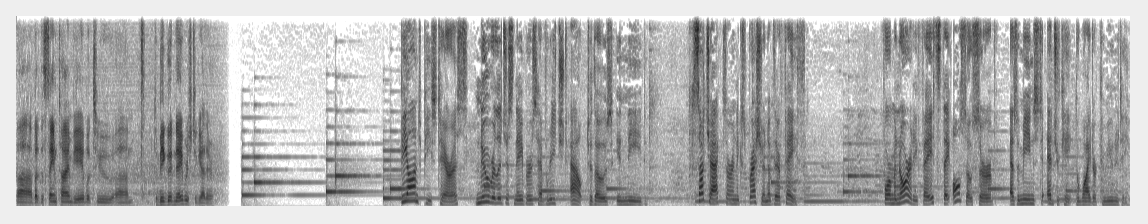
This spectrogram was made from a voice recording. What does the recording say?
uh, but at the same time be able to, um, to be good neighbors together. Beyond Peace Terrace, new religious neighbors have reached out to those in need. Such acts are an expression of their faith. For minority faiths, they also serve as a means to educate the wider community.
